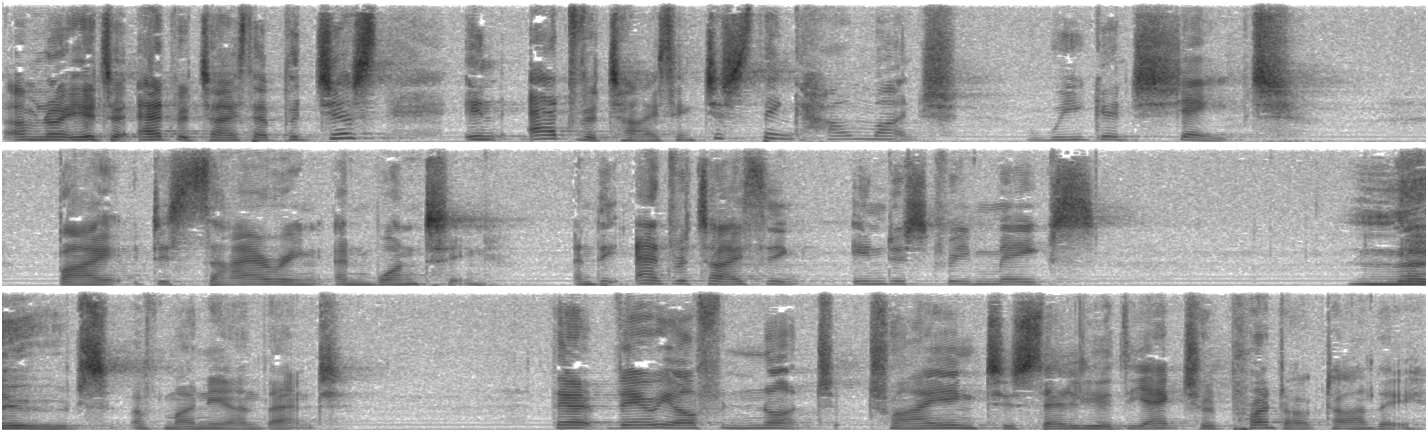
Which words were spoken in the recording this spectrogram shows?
I'm not here to advertise that. But just in advertising, just think how much we get shaped by desiring and wanting, and the advertising industry makes loads of money on that. They're very often not trying to sell you the actual product, are they?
